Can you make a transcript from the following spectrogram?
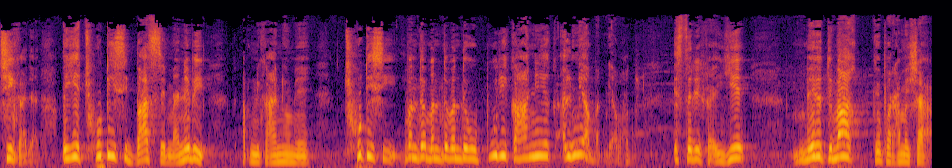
छींक आ जाती है। ये छोटी सी बात से मैंने भी अपनी कहानियों में छोटी सी, बंदे बंदे बंदे, वो पूरी कहानी एक अलमिया बन गया बहुत। इस तरीके ये मेरे दिमाग के ऊपर हमेशा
